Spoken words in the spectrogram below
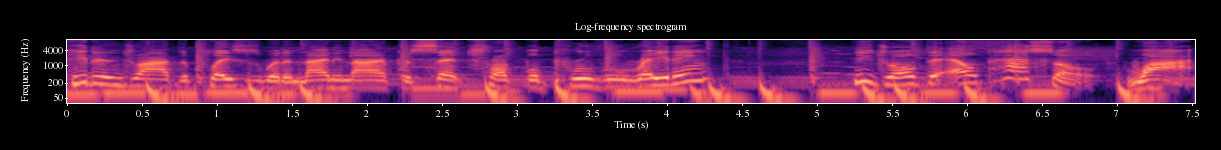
He didn't drive to places with a 99% Trump approval rating. He drove to El Paso. Why?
